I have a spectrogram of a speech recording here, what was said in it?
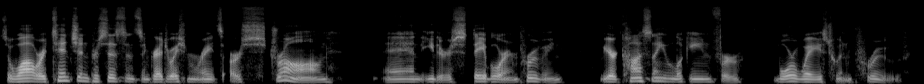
So while retention, persistence, and graduation rates are strong and either stable or improving, we are constantly looking for more ways to improve.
